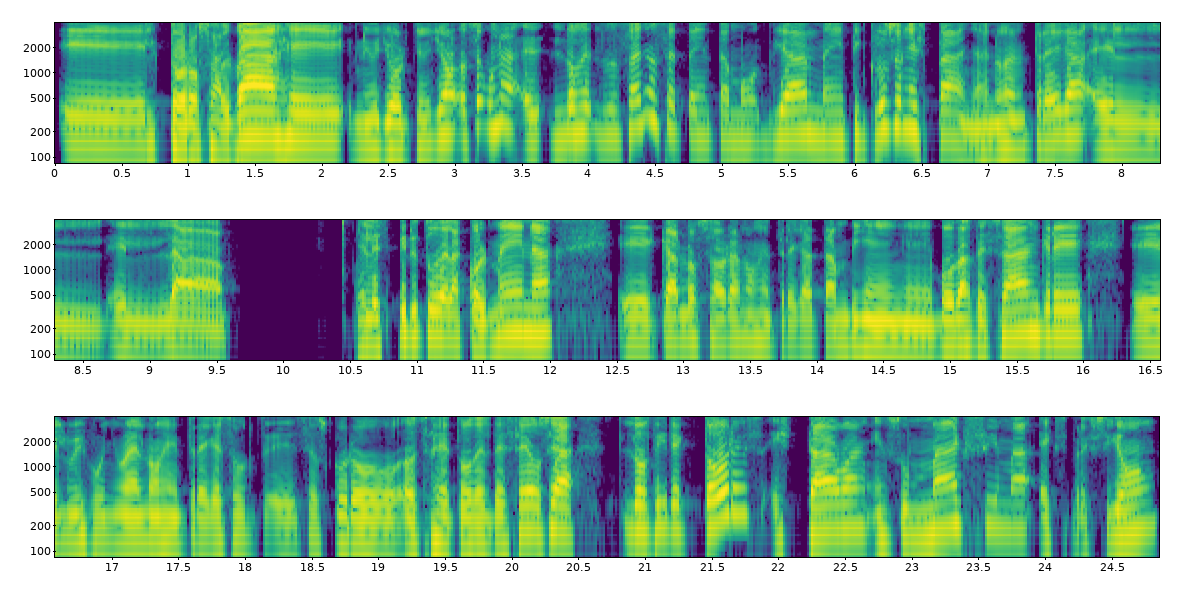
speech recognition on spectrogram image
El Toro Salvaje, New York, New York. O sea, eh, los, años 70 mundialmente, incluso en España, nos entrega el, el espíritu de la colmena eh, Carlos ahora nos entrega también eh, Bodas de Sangre. Eh, Luis Buñuel nos entrega ese, ese, oscuro objeto del deseo. O sea, los directores estaban en su máxima expresión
